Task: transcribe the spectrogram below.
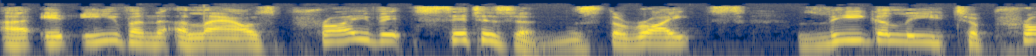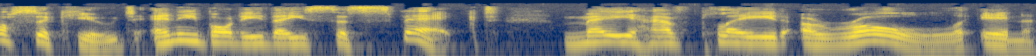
uh, it even allows private citizens the rights legally to prosecute anybody they suspect may have played a role in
